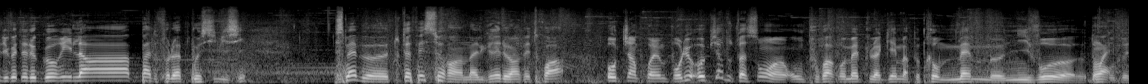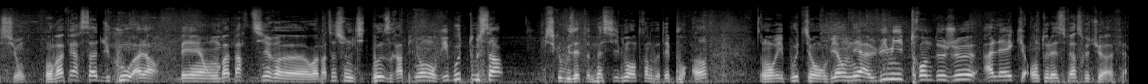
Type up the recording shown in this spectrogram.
du côté de Gorilla, pas de follow-up possible ici. Smeb euh, tout à fait serein malgré le 1v3. Aucun problème pour lui. Au pire, de toute façon, euh, on pourra remettre la game à peu près au même euh, niveau de Ouais. progression. On va faire ça du coup. Alors, ben, on va partir, euh, on va partir sur une petite pause rapidement. On reboot tout ça puisque vous êtes massivement en train de voter pour 1. On reboot et on revient. On est à 8 minutes 30 de jeu. Alec, on te laisse faire ce que tu as à faire.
